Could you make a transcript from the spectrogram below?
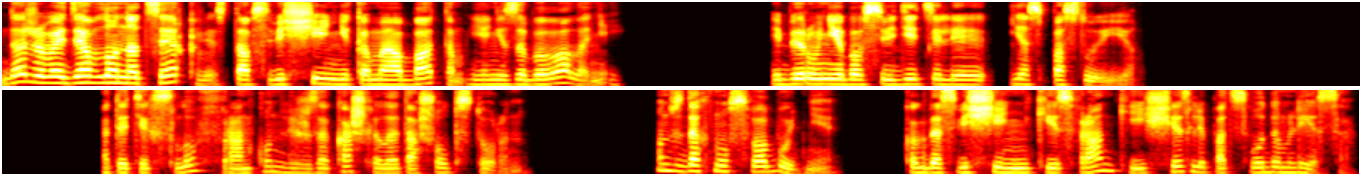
Даже войдя в лоно церкви, став священником и аббатом, я не забывал о ней. И беру небо в свидетели, я спасу ее. От этих слов Франкон лишь закашлял и отошел в сторону. Он вздохнул свободнее, когда священники из Франки исчезли под сводом леса,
